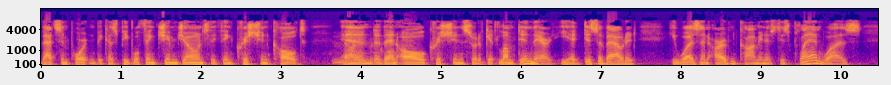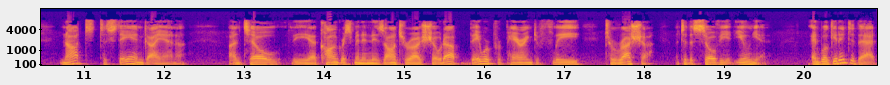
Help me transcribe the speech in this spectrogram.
That's important because people think Jim Jones, they think Christian cult, and then all Christians sort of get lumped in there. He had disavowed it. He was an ardent communist. His plan was not to stay in Guyana until the uh, congressman and his entourage showed up. They were preparing to flee to Russia, to the Soviet Union. And we'll get into that.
